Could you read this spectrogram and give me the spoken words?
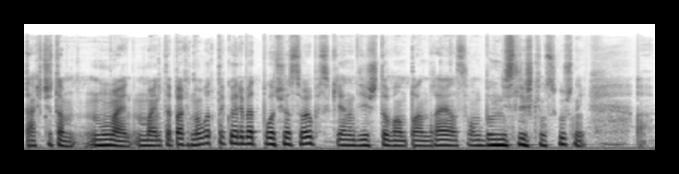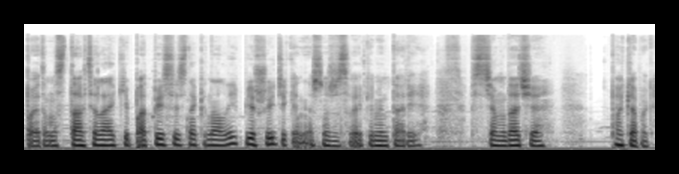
Так, что там, mine, mine тпх, ну вот такой, ребят, получился выпуск, я надеюсь, что вам понравился, он был не слишком скучный, а, поэтому ставьте лайки, подписывайтесь на канал и пишите, конечно же, свои комментарии. Всем удачи, пока-пока.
